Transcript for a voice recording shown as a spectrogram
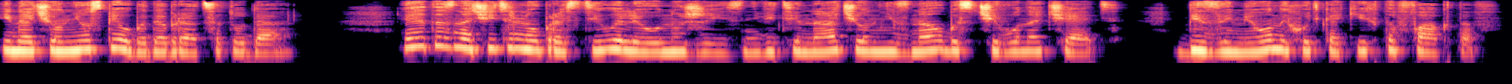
иначе он не успел бы добраться туда. Это значительно упростило Леону жизнь, ведь иначе он не знал бы, с чего начать, без имен и хоть каких-то фактов.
